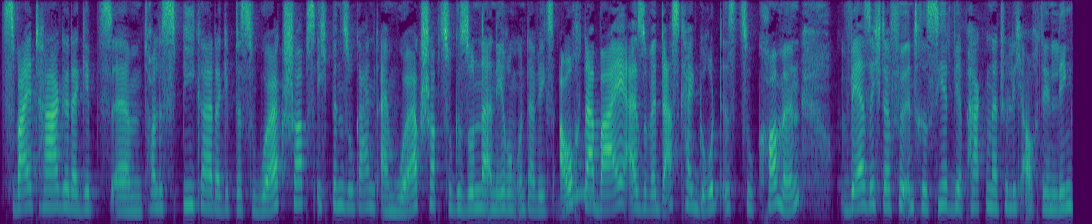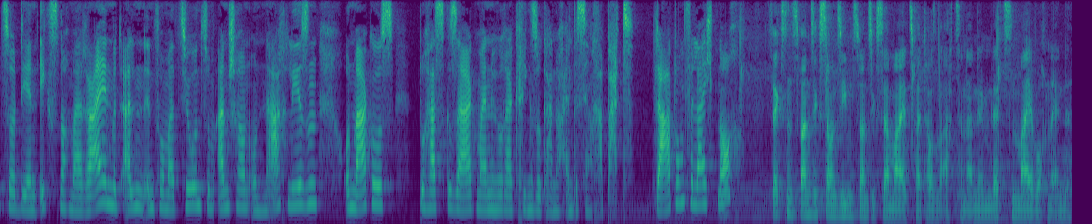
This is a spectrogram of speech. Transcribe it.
zwei Tage, da gibt's ähm, tolle Speaker, da gibt es Workshops. Ich bin sogar mit einem Workshop zu gesunder Ernährung unterwegs auch dabei. Also wenn das kein Grund ist zu kommen. Wer sich dafür interessiert, wir packen natürlich auch den Link zur DNX nochmal rein mit allen Informationen zum Anschauen und Nachlesen. Und Markus, Du hast gesagt, meine Hörer kriegen sogar noch ein bisschen Rabatt. Datum vielleicht noch? 26. und 27. Mai 2018, an dem letzten Mai-Wochenende.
